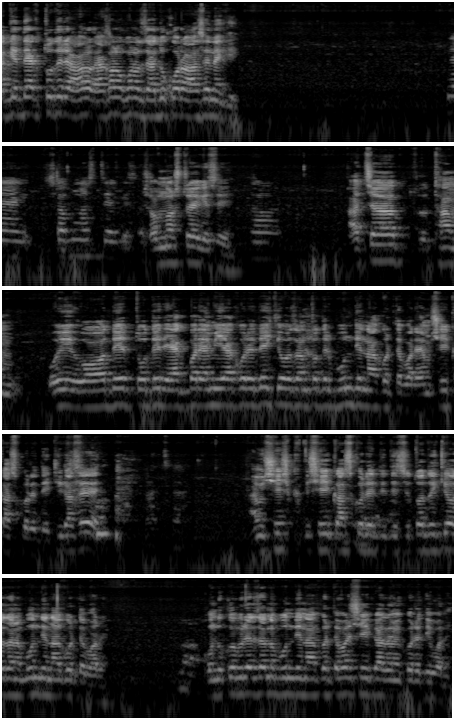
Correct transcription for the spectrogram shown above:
আগে দেখ তোদের এখনও কোনো জাদু করা আছে নাকি? সব নষ্ট হয়ে গেছে। সব নষ্ট হয়ে গেছে? হ্যাঁ। আচ্ছা থাম ওই ওদের তোদের একবারে আমি ইয়া করে দেই কেউ যেন তোদের বন্দি না করতে পারে আমি সেই কাজ করে দিই ঠিক আছে? আচ্ছা। আমি শেষ সেই কাজ করে দিতেছি তোদের কেউ যেন বন্দি না করতে পারে। কোন কবিরা যেন বন্দি না করতে পারে সেই কাজ আমি করে দিব না।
